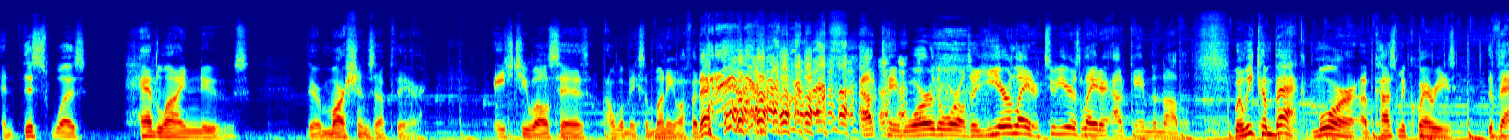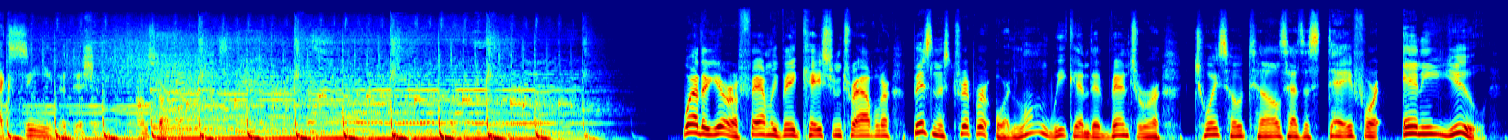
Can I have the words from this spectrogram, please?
And this was headline news. There are Martians up there. H.G. Wells says, I'm going to make some money off of that. out came War of the Worlds. A year later, two years later, out came the novel. When we come back, more of Cosmic Queries, the vaccine edition on Star Trek. Whether you're a family vacation traveler, business tripper, or long weekend adventurer, Choice Hotels has a stay for any you.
